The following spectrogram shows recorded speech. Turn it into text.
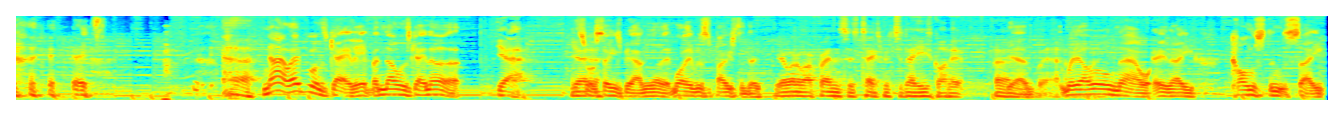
Now everyone's getting it, but no one's getting hurt. Yeah. That's Yeah. what seems to be happening. isn't? What it was supposed to do. Yeah, one of my friends has texted me today. He's got it. Um, Yeah, we are all now in a constant state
